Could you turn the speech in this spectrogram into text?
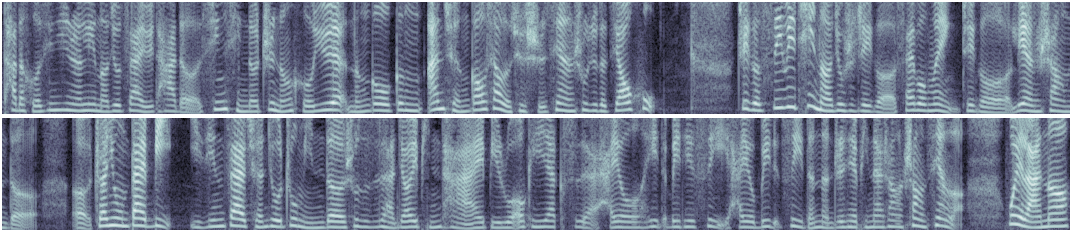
它的核心竞争力呢，就在于它的新型的智能合约能够更安全高效的去实现数据的交互。这个 CVT 呢，就是这个 Cyberwin 这个链上的呃专用代币，已经在全球著名的数字资产交易平台，比如 OKEX，还有 HitBTC，还有 BTC 等等这些平台上上线了。未来呢，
